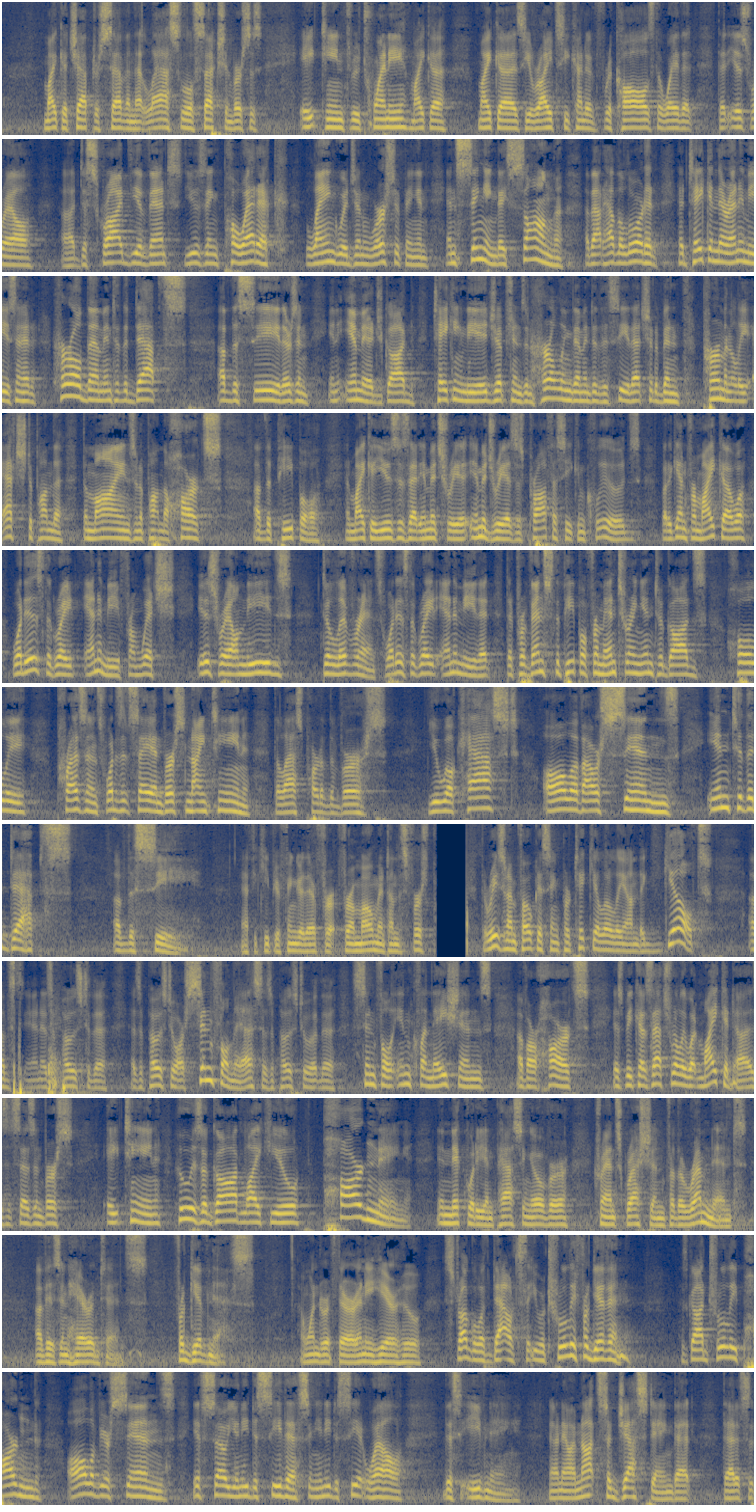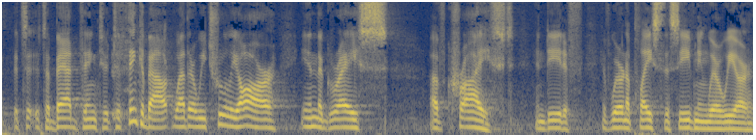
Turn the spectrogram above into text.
Micah chapter 7, that last little section, verses 18 through 20. Micah, Micah as he writes, he kind of recalls the way that, that Israel uh, described the event using poetic language and worshiping and, and singing. They sung about how the Lord had, had taken their enemies and had hurled them into the depths of the sea. There's an, an image, God taking the Egyptians and hurling them into the sea. That should have been permanently etched upon the, the minds and upon the hearts of the people. And Micah uses that imagery, imagery as his prophecy concludes. But again, for Micah, what is the great enemy from which Israel needs deliverance? What is the great enemy that, that prevents the people from entering into God's holy presence? What does it say in verse 19, the last part of the verse? You will cast all of our sins into the depths of the sea. Now, if you keep your finger there for, for a moment on this first point, the reason I'm focusing particularly on the guilt of sin as opposed to the as opposed to our sinfulness as opposed to the sinful inclinations of our hearts is because that's really what Micah does. It says in verse 18 who is a god like you pardoning iniquity and passing over transgression for the remnant of his inheritance? Forgiveness. I wonder if there are any here who struggle with doubts that you were truly forgiven. Has God truly pardoned all of your sins? If so, you need to see this and you need to see it well this evening. Now, now I'm not suggesting that, that it's, a, it's, a, it's a bad thing to, to think about whether we truly are in the grace of Christ. Indeed, if, if we're in a place this evening where we are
